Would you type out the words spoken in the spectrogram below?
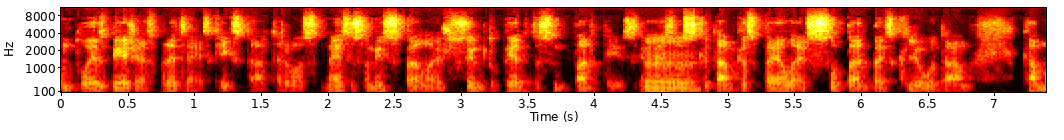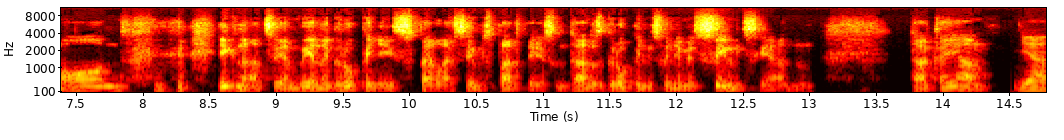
un to es bieži esmu redzējis Kickstarteros. Mēs esam izspēlējuši 150 partijas. Ja mēs mm. uzskatām, ka spēlēs super bez kļūdām. Kam on, Ignācijam viena grupiņa izspēlē simts partijas, un tādas grupiņas viņam ir simts. Ja? Nu, tā kā jā. Jā,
